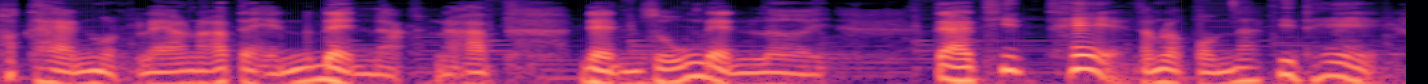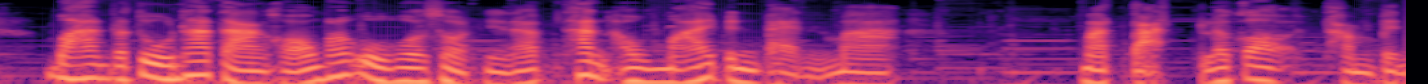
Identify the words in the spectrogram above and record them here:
ทดแทนหมดแล้วนะครับ แต่เห็นเด่นอะนะครับ เด่นสูงเด่นเลย แต่ที่เท่สำหรับผมนะที่เท่บานประตูหน้าต่างของพระอุโบสถเนี่ยครับท่านเอาไม้เป็นแผ่นมามาตัดแล้วก็ทำเป็น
